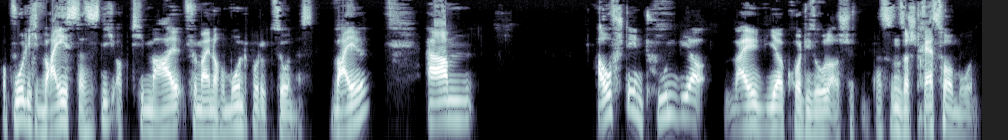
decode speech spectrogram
obwohl ich weiß, dass es nicht optimal für meine Hormonproduktion ist. Weil ähm, Aufstehen tun wir, weil wir Cortisol ausschütten. Das ist unser Stresshormon.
